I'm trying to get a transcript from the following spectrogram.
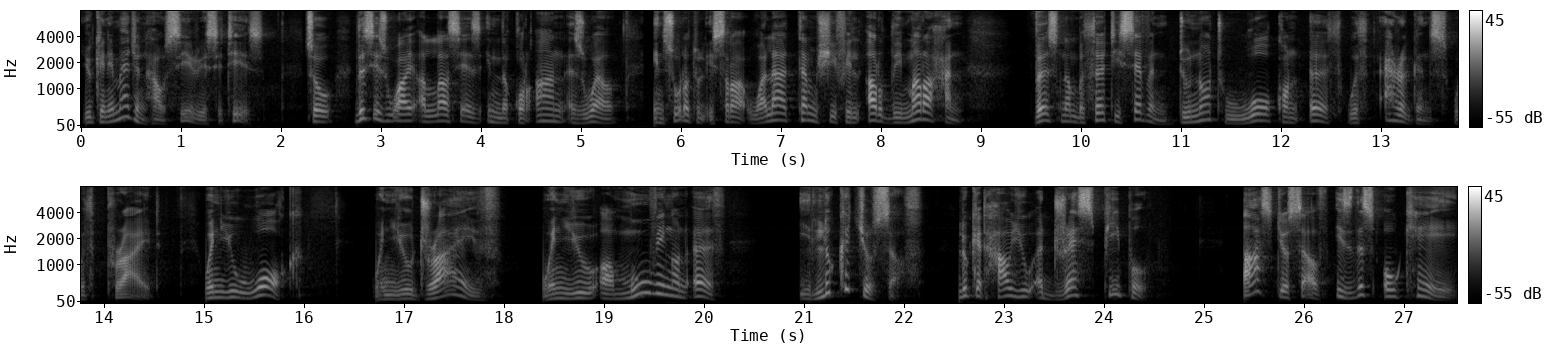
you can imagine how serious it is. So this is why Allah says in the Quran as well, in Surah Al-Isra, وَلَا تَمْشِ فِي الْأَرْضِ مَرَحًا Verse number 37, do not walk on earth with arrogance, with pride. When you walk, when you drive, when you are moving on earth, you look at yourself. Look at how you address people. Ask yourself, is this okay?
